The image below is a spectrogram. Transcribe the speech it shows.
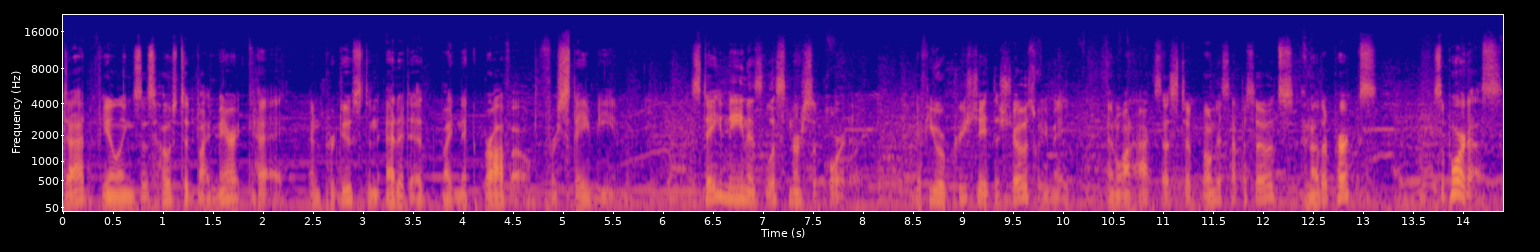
Dad Feelings is hosted by Merritt K and produced and edited by Nick Bravo for Stay Mean. Stay Mean is listener supported. If you appreciate the shows we make and want access to bonus episodes and other perks, support us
